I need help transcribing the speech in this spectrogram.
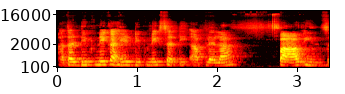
आता डिपनेक आहे. डिपनेकसाठी आपल्याला पाव इंच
